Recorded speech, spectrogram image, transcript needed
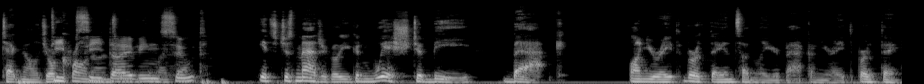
technology or deep sea diving like suit. That. It's just magical. You can wish to be back on your eighth birthday, and suddenly you're back on your eighth birthday.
